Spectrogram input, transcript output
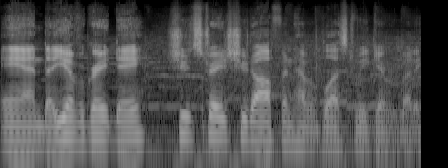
And uh, you have a great day. Shoot straight, shoot off, and have a blessed week, everybody.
